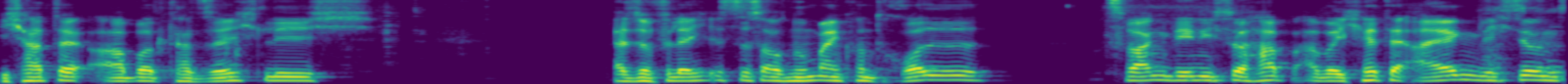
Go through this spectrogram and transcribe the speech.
Ich hatte aber tatsächlich, also vielleicht ist es auch nur mein Kontrollzwang, den ich so hab, aber ich hätte eigentlich so einen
